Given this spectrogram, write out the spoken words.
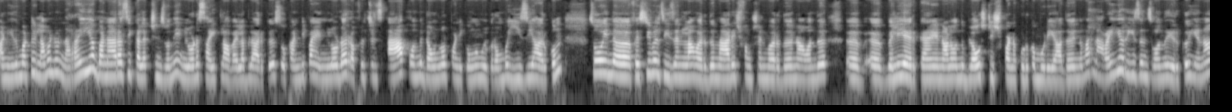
அண்ட் இது மட்டும் இல்லாமல் இன்னும் நிறைய பனாரசி கலெக்ஷன்ஸ் வந்து எங்களோட சைட்டில் அவைலபிளாக இருக்குது ஸோ கண்டிப்பாக எங்களோட ரஃபில்சன்ஸ் ஆப் வந்து டவுன்லோட் பண்ணிக்கோங்க. உங்களுக்கு ரொம்ப ஈஸியாக இருக்கும். ஸோ இந்த ஃபெஸ்டிவல் சீசன்லாம் வருது மேரேஜ் ஃபங்க்ஷன் வருது. நான் வந்து வெளியே இருக்கேன். என்னால் வந்து ப்ளவுஸ் ஸ்டிச் பண்ண கொடுக்க முடியாது. இந்த மாதிரி நிறைய ரீசன்ஸ் வந்து இருக்குது ஏன்னா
